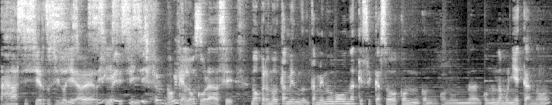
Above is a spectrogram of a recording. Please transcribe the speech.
Ah, sí, cierto, sí lo llegué a ver. sí, Sí, sí, sí, sí. no, qué famoso. locura, sí. No, pero no, también, también hubo una que se casó con, con, con una, con una muñeca, ¿no?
